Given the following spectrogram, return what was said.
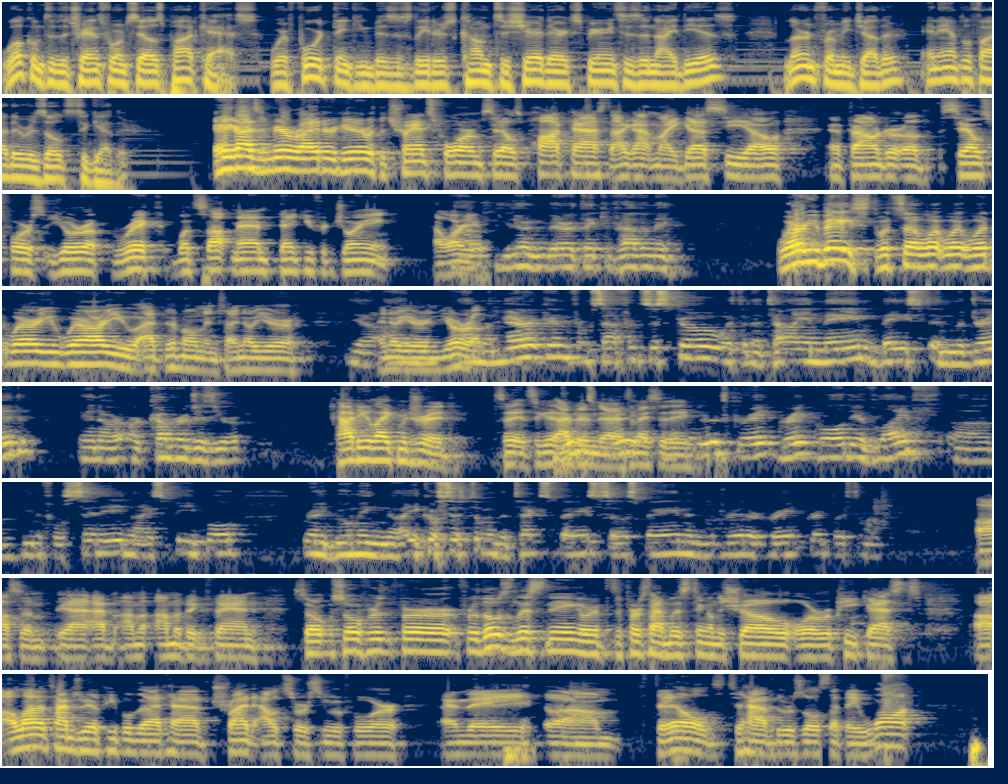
Welcome to the Transform Sales Podcast, where forward thinking business leaders come to share their experiences and ideas, learn from each other, and amplify their results together. Hey guys, Amir Reiter here with the Transform Sales Podcast. I got my guest CEO and founder of Salesforce Europe, Rick. What's up, man? Thank you for joining. How are you? How you doing, Amir? Thank you for having me. Where are you based? What's uh, what, what, what, where are you? Where are you at the moment? I know you're yeah, I know I'm, you're in Europe. I'm American from San Francisco with an Italian name, based in Madrid, and our, our coverage is Europe. How do you like Madrid? So it's a good. I've been there. Great. It's a nice city. It's great, great quality of life. Um, beautiful city, nice people, really booming uh, ecosystem in the tech space. So Spain and Madrid are great, great place to live. Awesome. Yeah, I'm, I'm, I'm a big fan. So, so for, for, for those listening, or if it's the first time listening on the show or repeat guests, uh, a lot of times we have people that have tried outsourcing before and they um, failed to have the results that they want.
